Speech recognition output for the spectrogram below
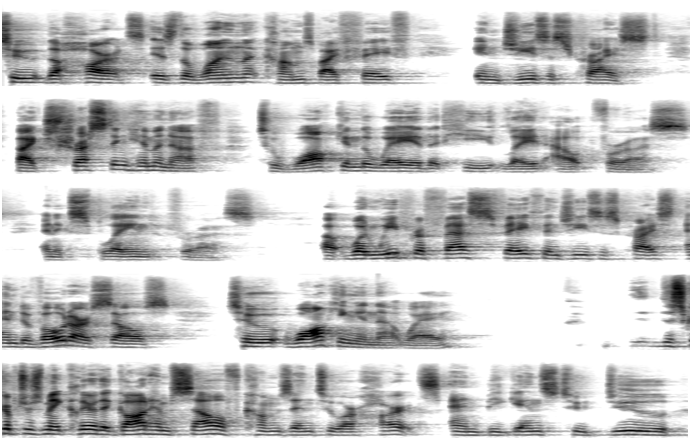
to the hearts, is the one that comes by faith in Jesus Christ, by trusting him enough to walk in the way that he laid out for us and explained for us uh, when we profess faith in Jesus Christ and devote ourselves to walking in that way, the scriptures make clear that God Himself comes into our hearts and begins to do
